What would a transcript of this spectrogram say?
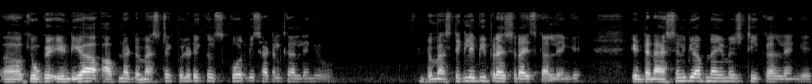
क्योंकि इंडिया अपना डोमेस्टिक पॉलिटिकल स्कोर भी सेटल कर लेंगे वो। डोमेस्टिकली भी प्रेशराइज कर लेंगे इंटरनेशनल भी अपना इमेज ठीक कर लेंगे।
